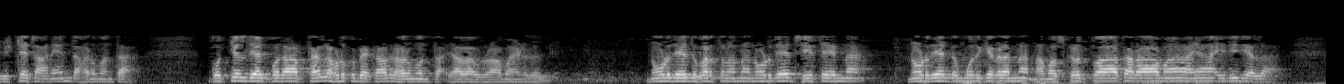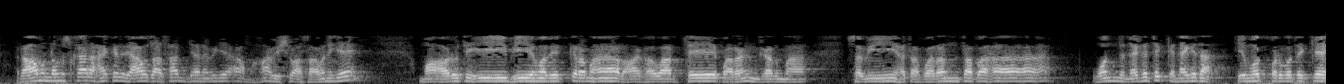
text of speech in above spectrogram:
ಇಷ್ಟೇ ತಾನೇ ಅಂತ ಹನುಮಂತ. ಗೊತ್ತಿಲ್ಲದೆ ಪದಾರ್ಥ ಎಲ್ಲ ಹುಡುಕಬೇಕಾದ್ರೆ ಹನುಮಂತ ಯಾವಾಗ ರಾಮಾಯಣದಲ್ಲಿ. ನೋಡದೇ ಭರತನನ್ನ ನೋಡದೇ ಸೀತೆಯನ್ನ, ನೋಡದೆ ಮೂಲಿಕೆಗಳನ್ನ ನಮಸ್ಕೃತ್ವಾತ ರಾಮಾಯ ಇದೆಯಲ್ಲ ರಾಮ ನಮಸ್ಕಾರ ಹಾಕಿದ್ರೆ ಯಾವುದು ಅಸಾಧ್ಯ ನಮಗೆ? ಆ ಮಹಾವಿಶ್ವಾಸ ಅವನಿಗೆ. ಮಾರುತಿ ಭೀಮ ವಿಕ್ರಮ ರಾಘವಾರ್ಥೆ ಪರಂಕರ್ಮ ಸಮೀಹತ ಪರಂತಪಃ. ಒಂದು ನೆಗತಕ್ಕೆ ನೆಗೆದ ಹಿಮೋತ್ ಪರ್ವತಕ್ಕೆ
